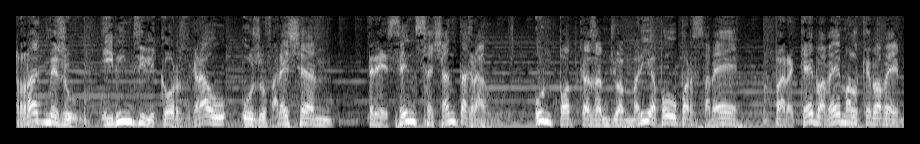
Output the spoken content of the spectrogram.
RAC més i Vins i Licors Grau us ofereixen 360 graus, un podcast amb Joan Maria Pou per saber per què bevem el que bevem.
